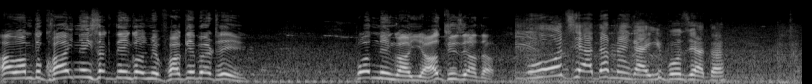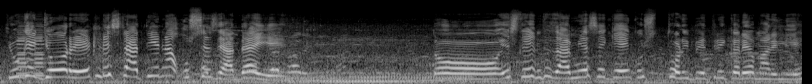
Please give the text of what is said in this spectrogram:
अब हम तो खा ही नहीं सकते हैं उसमें फाके बैठे बहुत महँगाई है हद से ज़्यादा। बहुत ज़्यादा महँगाई है बहुत ज़्यादा। क्योंकि जो रेट लिस्ट आती है ना उससे ज़्यादा है ये। तो इसलिए इंतज़ामिया से कहें कुछ थोड़ी बेहतरी करें हमारे लिए।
